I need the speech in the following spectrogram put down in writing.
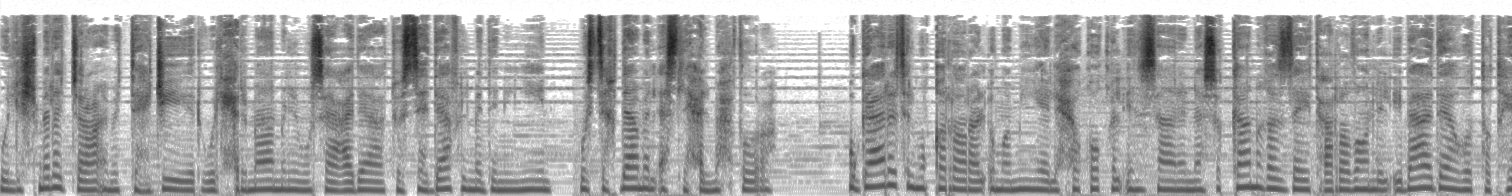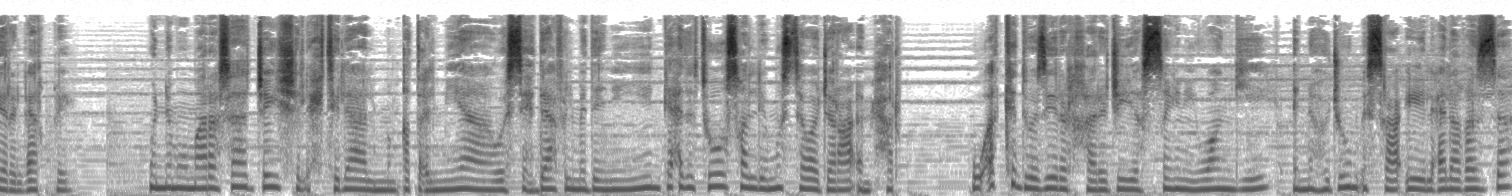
واللي شملت جرائم التهجير والحرمان من المساعدات واستهداف المدنيين واستخدام الأسلحة المحظورة. وقالت المقررة الأممية لحقوق الإنسان أن سكان غزة يتعرضون للإبادة والتطهير العرقي. وأن ممارسات جيش الاحتلال من قطع المياه واستهداف المدنيين قاعدة توصل لمستوى جرائم حرب. وأكد وزير الخارجية الصيني وانغ يي أن هجوم إسرائيل على غزة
